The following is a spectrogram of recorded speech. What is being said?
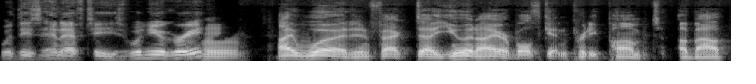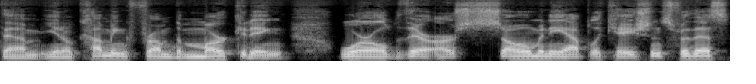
with these NFTs. Wouldn't you agree? Mhm. I would. In fact, uh, you and I are both getting pretty pumped about them. You know, coming from the marketing world, there are so many applications for this.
